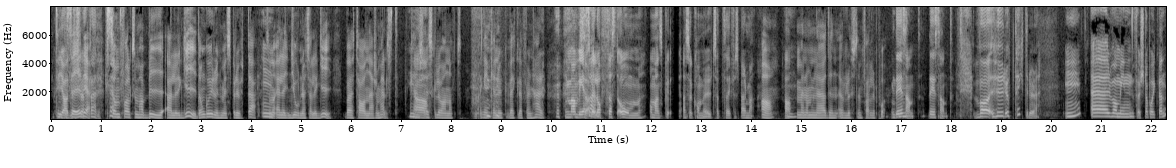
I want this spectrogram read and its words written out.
jag tänkte ja det säga det. jag verkligen. Som folk som har biallergi, de går ju runt med en spruta. Mm. Som, eller jordnötsallergi, bara ta när som helst. Mm. Kanske Ja. det skulle vara något man kan utveckla för den här. Man vet väl oftast om om man sku, alltså kommer utsätta sig för sperma. Ja, Ja. Mm. men om nöden och lusten faller på. Det är sant. Det är sant. Vad, hur upptäckte du det? Mm, eh, det var min första pojkvän.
